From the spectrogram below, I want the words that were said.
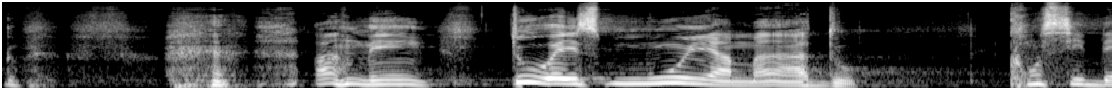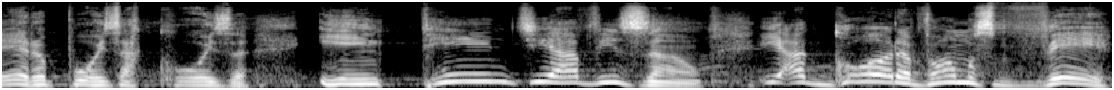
Amém. Tu és muito amado. Considera, pois, a coisa e entende a visão. E agora vamos ver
